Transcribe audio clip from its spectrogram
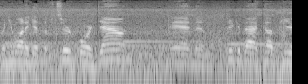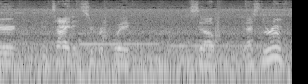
when you want to get the surfboard down and then pick it back up here and tighten it super quick. So that's the roof.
